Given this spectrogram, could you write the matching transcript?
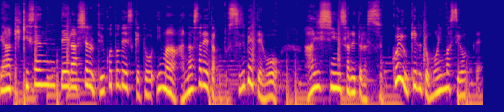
いや聞き戦でいらっしゃるということですけど今話されたこと全てを配信されたらすっごいウケると思いますよって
